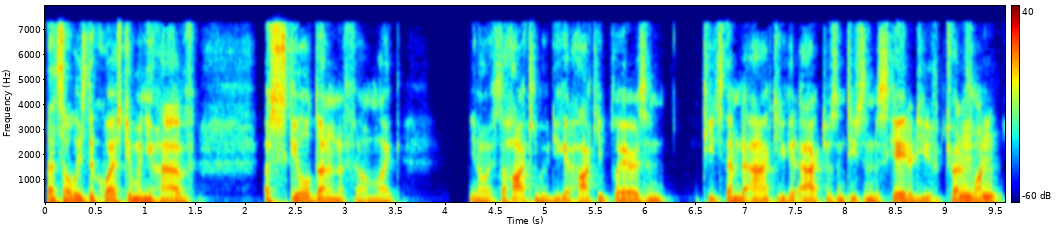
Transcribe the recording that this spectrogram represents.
that's always the question when you have a skill done in a film. Like, you know, if it's a hockey movie, do you get hockey players and teach them to act? Do you get actors and teach them to skate, or do you try to find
